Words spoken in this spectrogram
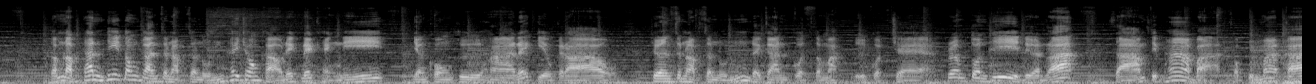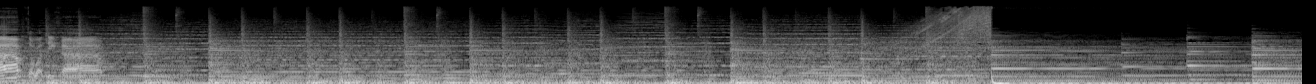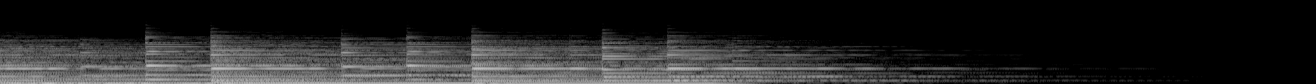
สำหรับท่านที่ต้องการสนับสนุนให้ช่องข่าวเล็กๆ แห่งนี้ ยังคงคือหาและเกี่ยวกราว เชิญสนับสนุนโดยการกดสมัครหรือกดแชร์ เริ่มต้นที่เดือนละ 35 บาท ขอบคุณมากครับ สวัสดีครับ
